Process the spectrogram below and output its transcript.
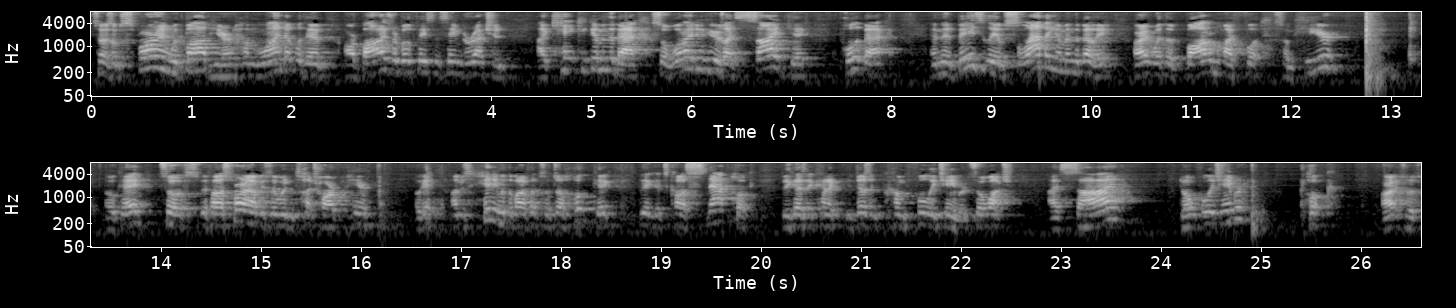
So as I'm sparring with Bob here, I'm lined up with him. Our bodies are both facing the same direction. I can't kick him in the back. So what I do here is I side kick, pull it back, and then basically I'm slapping him in the belly, all right, with the bottom of my foot. So I'm here, okay? So if, if I was sparring, obviously I wouldn't touch hard from here, okay? I'm just hitting with the bottom foot. So it's a hook kick. It's called a snap hook because it kind of it doesn't come fully chambered. So watch. I side, don't fully chamber, hook. All right, so it's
